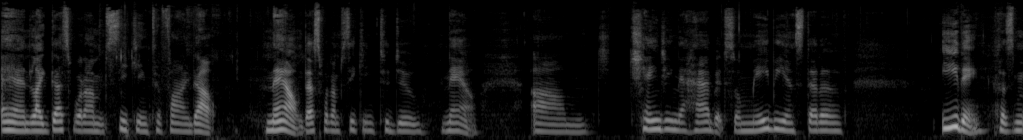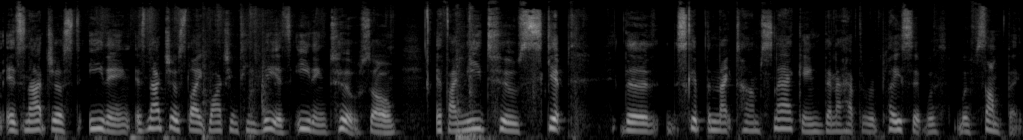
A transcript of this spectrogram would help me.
And like that's what I'm seeking to find out now. That's what I'm seeking to do now. Um, changing the habit. So maybe instead of eating because it's not just eating it's not just like watching tv it's eating too. So if i need to skip the skip the nighttime snacking then i have to replace it with with something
